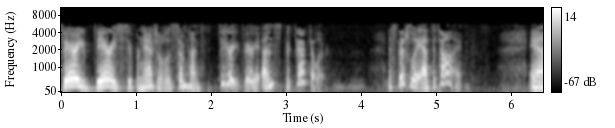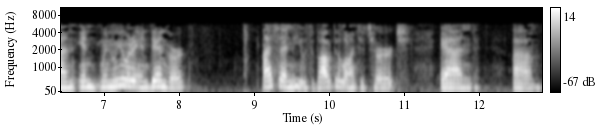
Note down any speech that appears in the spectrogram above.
very, very supernatural is sometimes very, very unspectacular, especially at the time. And in, when we were in Denver, my son, he was about to launch a church, and um,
